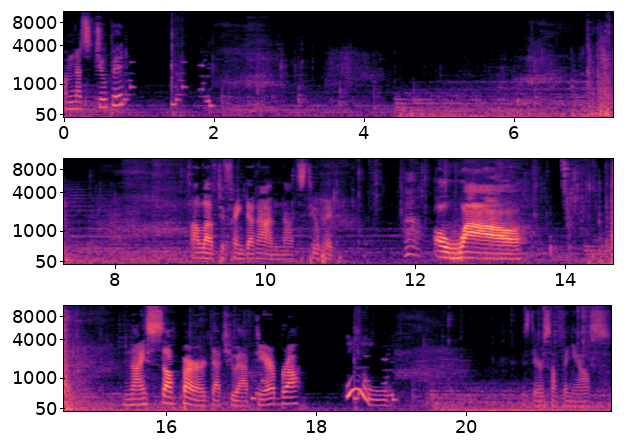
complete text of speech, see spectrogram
I'm not stupid. I love to think that I'm not stupid. Oh wow! Nice supper that you have there, bruh. Ooh. Is there something else?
